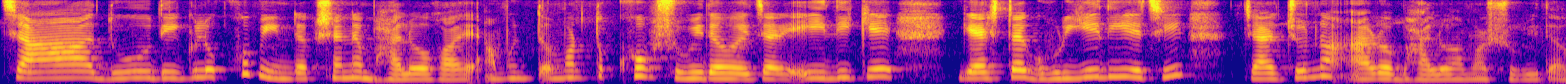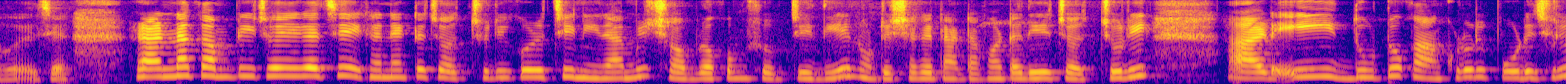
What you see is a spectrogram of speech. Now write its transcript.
চা, দুধ এগুলো খুব ইন্ডাকশানে ভালো হয়। আমার তো আমার তো খুব সুবিধা হয়েছে। আর এই দিকে গ্যাসটা ঘুরিয়ে দিয়েছি, যার জন্য আরও ভালো আমার সুবিধা হয়েছে। রান্না কমপ্লিট হয়ে গেছে। এখানে একটা চচ্চড়ি করেছি, নিরামিষ, সব রকম সবজি দিয়ে, নোটের শাকে ডাঁটা ফাঁটা দিয়ে চচ্চড়ি। আর এই দুটো কাঁকরোল পড়েছিল,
